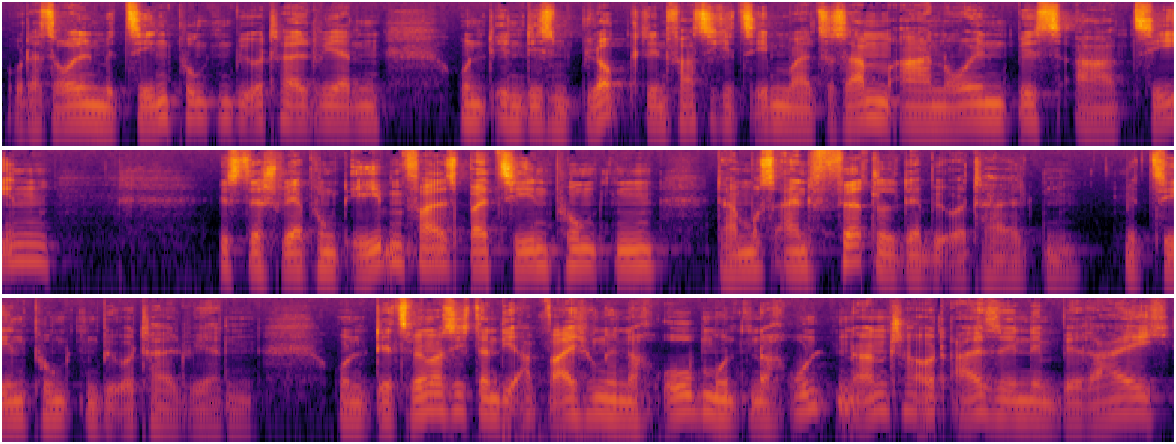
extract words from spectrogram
oder sollen mit 10 Punkten beurteilt werden. Und in diesem Block, den fasse ich jetzt eben mal zusammen, A9 bis A10, ist der Schwerpunkt ebenfalls bei 10 Punkten. Da muss ein Viertel der Beurteilten mit 10 Punkten beurteilt werden. Und jetzt, wenn man sich dann die Abweichungen nach oben und nach unten anschaut, also in dem Bereich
